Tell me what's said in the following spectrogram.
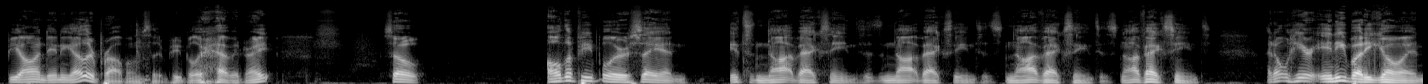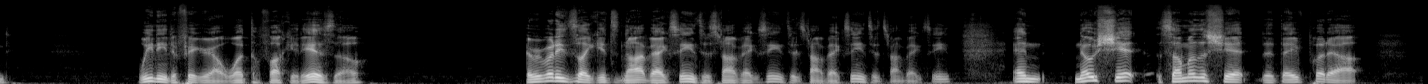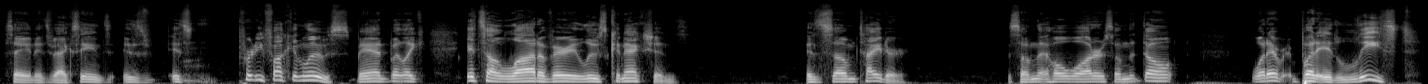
beyond any other problems that people are having, right? So all the people are saying it's not vaccines, it's not vaccines, it's not vaccines, it's not vaccines. I don't hear anybody going, we need to figure out what the fuck it is though. Everybody's like, it's not vaccines, it's not vaccines, it's not vaccines, it's not vaccines. And no shit, some of the shit that they've put out saying it's vaccines is it's pretty fucking loose, man. But like it's a lot of very loose connections. And some tighter. Some that hold water, some that don't. Whatever. But at least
